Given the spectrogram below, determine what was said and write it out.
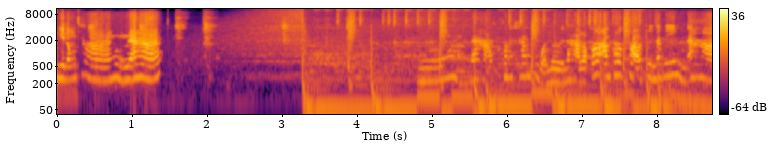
มีน้องช้างนะคะอืมนะคะค่อนข้างสวยเลยนะคะ แล้วก็อำเภอขาวศรีนรินทร์นะคะ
